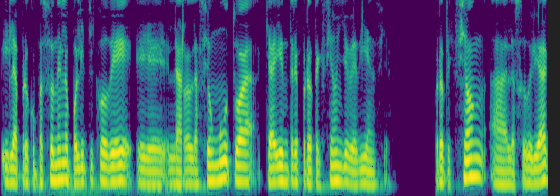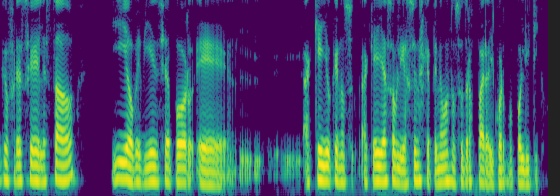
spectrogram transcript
y la preocupación en lo político de eh, la relación mutua que hay entre protección y obediencia. protección a la seguridad que ofrece el Estado y obediencia por eh, aquello que nos, aquellas obligaciones que tenemos nosotros para el cuerpo político.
